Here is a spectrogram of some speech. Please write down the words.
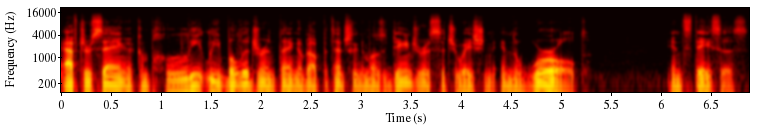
after saying a completely belligerent thing about potentially the most dangerous situation in the world in stasis,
